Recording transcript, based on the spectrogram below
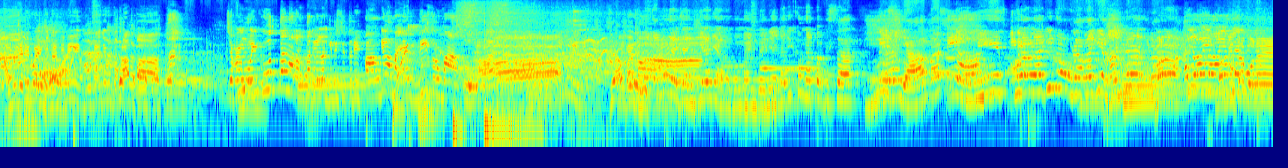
Kamu jadi mau ikutan ini gunanya untuk apa? Siapa yang mau ikutan? Orang tadi lagi di situ dipanggil sama Edi suruh masuk. Ah, Siapa Oke, ini? Mak. Kamu udah janjian ya sama pemain bandnya tadi kok kenapa bisa miss ya mas? Iya. Miss. Ulang lagi dong, ulang lagi yang benar. Mbak, Ayo, ayo, Mbak ayo, ayo. boleh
